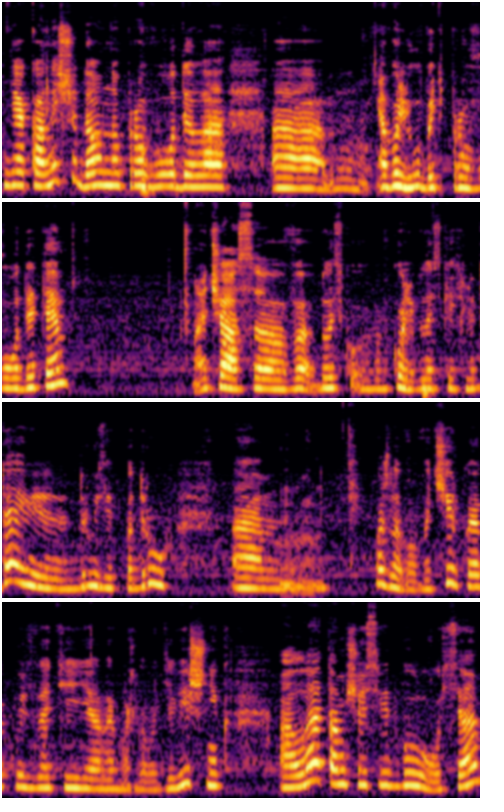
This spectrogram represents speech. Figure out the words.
яка нещодавно проводила або любить проводити час е, в, близько, в колі близьких людей, друзів, подруг. Ем, можливо, вечірку якусь затіяли, можливо, дівішник. Але там щось відбулося.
